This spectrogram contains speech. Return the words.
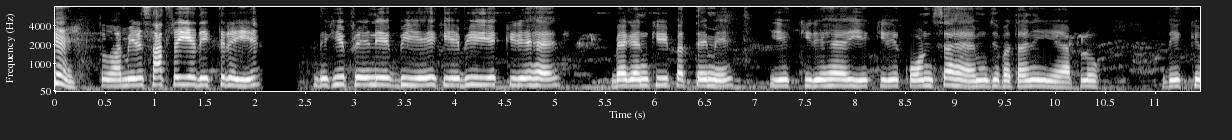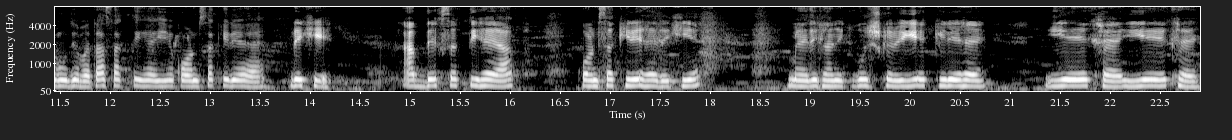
है? तो आप मेरे साथ रहिए, देखते रहिए। देखिए फ्रेंड एक भी एक ये भी एक कीड़े है बैगन की पत्ते में। ये कीड़े है, ये कीड़े कौन सा है? मुझे पता नहीं है, आप लोग देख के मुझे बता सकती है, ये कौन सा कीड़े है? देखिए, आप देख सकती है आप, कौन सा कीड़े है, देखिए। मैं दिखाने की कोशिश कर रही ये कीड़े है, ये एक है, ये एक है।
